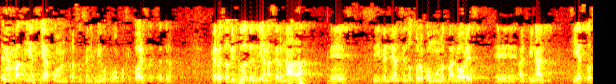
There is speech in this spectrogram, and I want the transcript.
tener paciencia contra sus enemigos u opositores, etc. Pero estas virtudes vendrían a ser nada, si vendrían siendo solo como unos valores eh, al final, si, estos,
